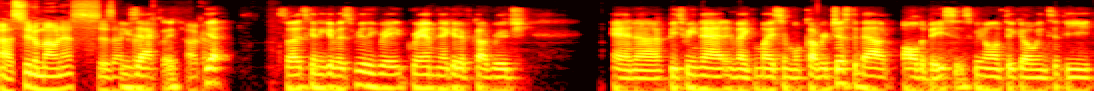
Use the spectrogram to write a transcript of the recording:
uh, Pseudomonas. Is that correct? Exactly. Okay. Yeah. So that's going to give us really great gram negative coverage. And uh, between that and vancomycin, we'll cover just about all the bases. We don't have to go into the,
